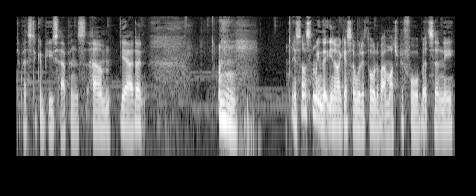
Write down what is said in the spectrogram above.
domestic abuse happens. Um, yeah, I don't. it's not something that you know. I guess I would have thought about much before, but certainly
